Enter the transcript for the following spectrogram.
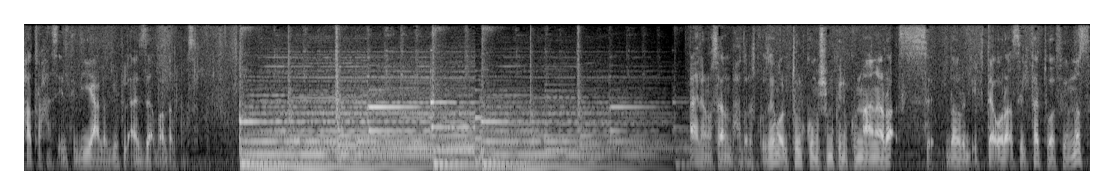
هطرح أسئلتي دي على ضيوف الأعزاء بعد الفاصل. أهلا وسهلا بحضراتكم. زي ما قلت لكم مش ممكن يكون معانا رأس دار الإفتاء ورأس الفتوى في مصر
